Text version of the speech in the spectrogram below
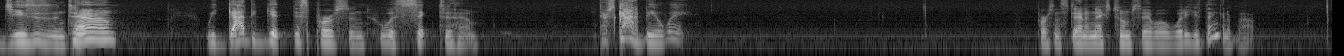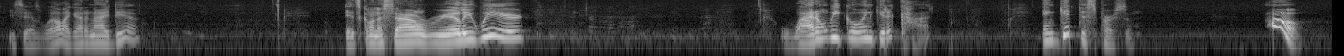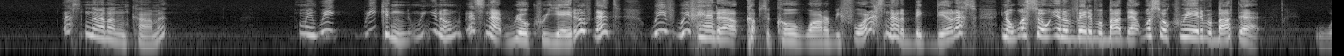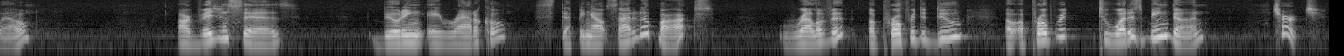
Jesus is in town. We got to get this person who was sick to him. There's got to be a way. Person standing next to him said, Well, what are you thinking about? He says, Well, I got an idea. It's going to sound really weird. Why don't we go and get a cot and get this person? Oh, that's not uncommon. I mean, we, we can, we, you know, that's not real creative. That we've, we've handed out cups of cold water before. That's not a big deal. That's, you know, what's so innovative about that? What's so creative about that? Well, our vision says building a radical, stepping outside of the box, relevant, appropriate to do, uh, appropriate to what is being done, church.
